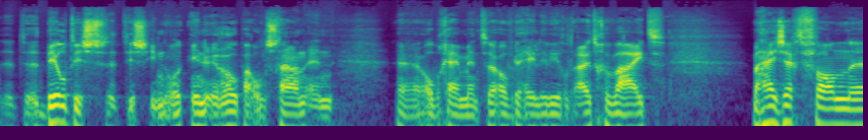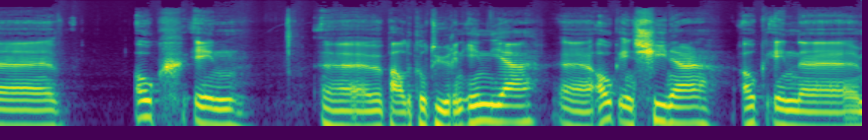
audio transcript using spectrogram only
het, het beeld is, het is in, in Europa ontstaan en eh, op een gegeven moment eh, over de hele wereld uitgewaaid. Maar hij zegt van eh, ook in bepaalde culturen in India, ook in China, ook in eh, eh,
